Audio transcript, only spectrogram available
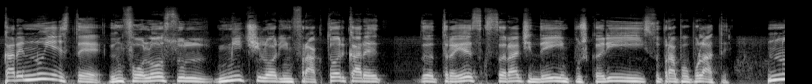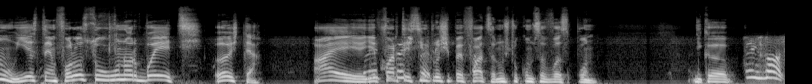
care nu este în folosul micilor infractori care trăiesc săracii de ei în pușcării suprapopulate. Nu, este în folosul unor băieți, ăștia. Aia e, e foarte simplu și pe față, nu știu cum să vă spun. Adică... Exact.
